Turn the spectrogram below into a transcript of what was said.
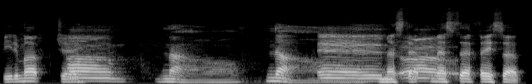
Beat him up, Jay. Um, No, no, and mess that uh, mess that face up.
